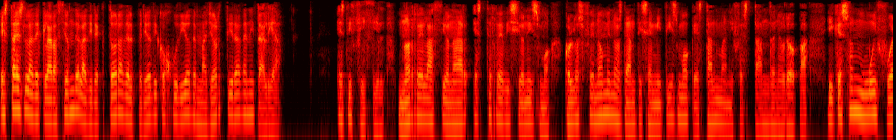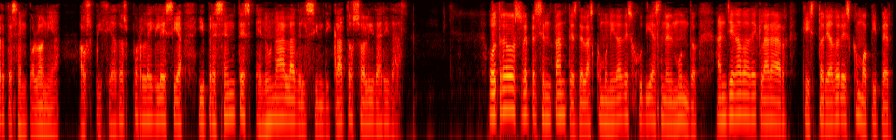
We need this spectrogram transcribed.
Esta es la declaración de la directora del periódico judío de mayor tirada en Italia. Es difícil no relacionar este revisionismo con los fenómenos de antisemitismo que están manifestando en Europa y que son muy fuertes en Polonia, auspiciados por la Iglesia y presentes en un ala del sindicato Solidaridad. Otros representantes de las comunidades judías en el mundo han llegado a declarar que historiadores como Piper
